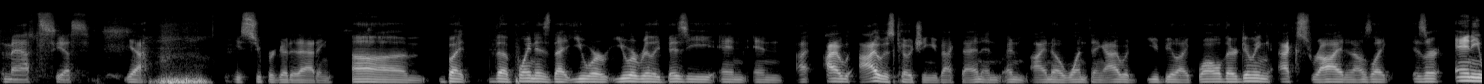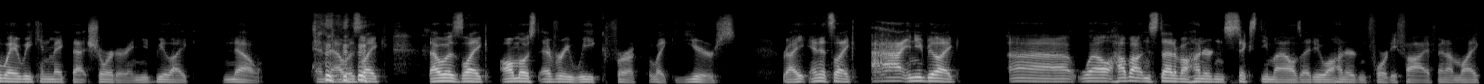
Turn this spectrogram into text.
The maths yes. Yeah he's super good at adding. Um, but the point is that you were you were really busy and and I, I I was coaching you back then and and I know one thing I would you'd be like, well, they're doing X ride, and I was like, is there any way we can make that shorter? And you'd be like, no. And that was like that was like almost every week for like years, right? And it's like ah, and you'd be like, uh, well, how about instead of 160 miles, I do 145, and I'm like.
